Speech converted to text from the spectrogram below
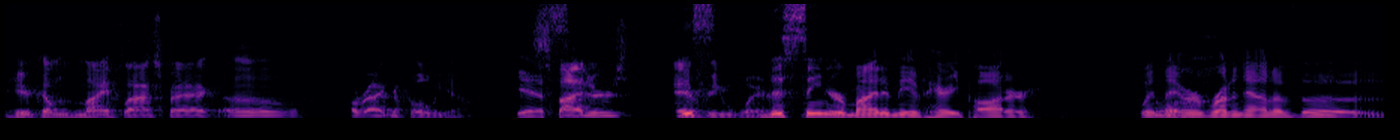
here comes my flashback of arachnophobia. yes Spiders everywhere. This scene reminded me of Harry Potter when they were running out of the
